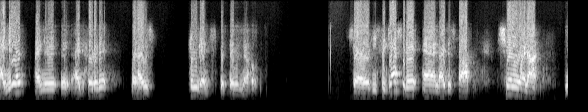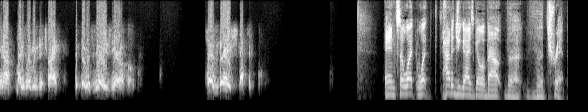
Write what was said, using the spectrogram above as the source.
I knew it, I knew it, I'd heard of it, but I was convinced that there was no hope. So he suggested it, and I just thought, sure, why not? You know, might as well give it a try. But there was really zero hope. So I was very skeptical. And so what what how did you guys go about the the trip?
